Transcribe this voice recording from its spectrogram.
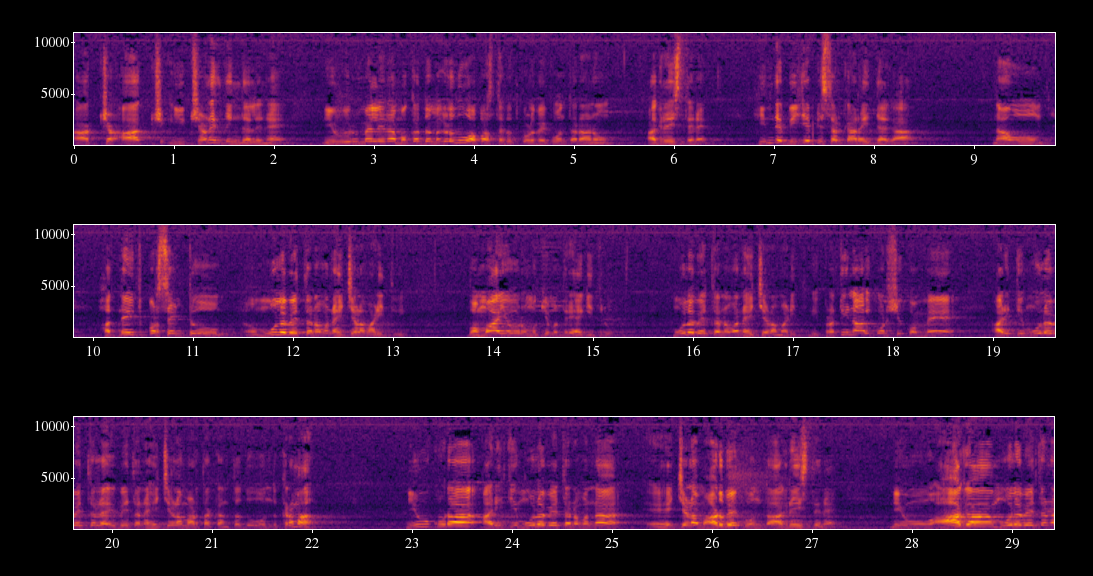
ಆ- ಕ್ಷ, ಆ ಕ್ಷ, ಈ ಕ್ಷಣದಿಂದಲೇ ನೀವು ಇವ್ರ ಮೇಲಿನ ಮೊಕದ್ದಮೆಗಳನ್ನು ವಾಪಸ್ ತೆಗೆದುಕೊಳ್ಬೇಕು ಅಂತ ನಾನು ಆಗ್ರಹಿಸ್ತೇನೆ. ಹಿಂದೆ ಬಿ ಜೆ ಪಿ ಸರ್ಕಾರ ಇದ್ದಾಗ ನಾವು ಹದಿನೈದು ಪರ್ಸೆಂಟು ಮೂಲ ವೇತನವನ್ನು ಹೆಚ್ಚಳ ಮಾಡಿದ್ವಿ. ಬೊಮ್ಮಾಯಿಯವರು ಮುಖ್ಯಮಂತ್ರಿ ಆಗಿದ್ದರು ಮೂಲ ವೇತನವನ್ನು ಹೆಚ್ಚಳ ಮಾಡಿದ್ವಿ. ಪ್ರತಿ ನಾಲ್ಕು ವರ್ಷಕ್ಕೊಮ್ಮೆ ಆ ರೀತಿ ಮೂಲ ವೇತನ ವೇತನ ಹೆಚ್ಚಳ ಮಾಡ್ತಕ್ಕಂಥದ್ದು ಒಂದು ಕ್ರಮ. ನೀವು ಕೂಡ ಆ ರೀತಿ ಮೂಲ ವೇತನವನ್ನು ಹೆಚ್ಚಳ ಮಾಡಬೇಕು ಅಂತ ಆಗ್ರಹಿಸ್ತೇನೆ. ನೀವು ಆಗ ಮೂಲ ವೇತನ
